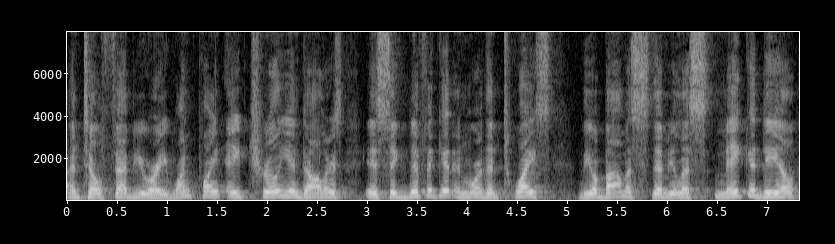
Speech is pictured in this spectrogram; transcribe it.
Until February, $1.8 trillion is significant and more than twice the Obama stimulus. Make a deal,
